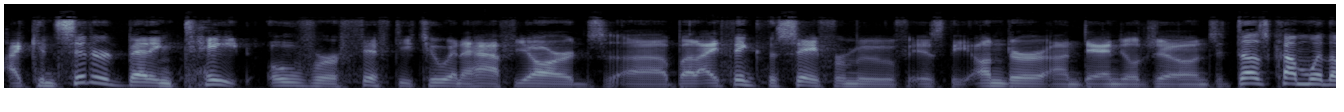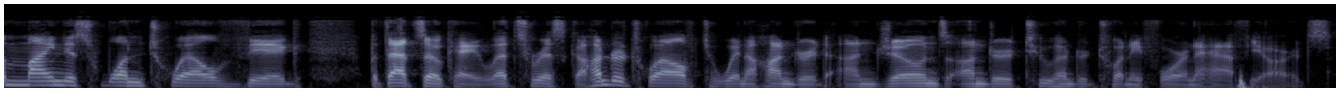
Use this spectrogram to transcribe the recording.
I considered betting Tate over 52 and a half yards, uh, but I think the safer move is the under on Daniel Jones. It does come with a minus 112 VIG, but that's okay. Let's risk 112 to win 100 on Jones under 224 and a half yards.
